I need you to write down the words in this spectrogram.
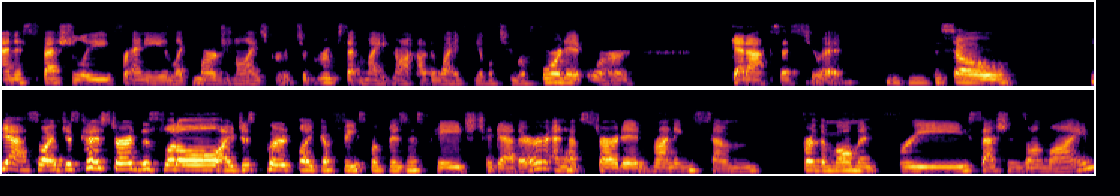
and especially for any like marginalized groups or groups that might not otherwise be able to afford it or get access to it. Mm-hmm. So yeah, so I've just kind of started this little, I just put like a Facebook business page together and have started running some, for the moment, free sessions online.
